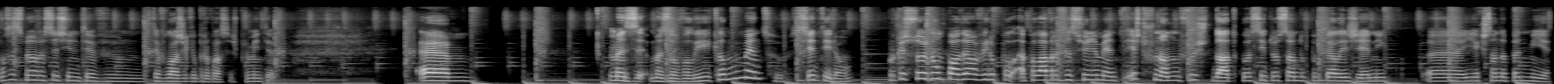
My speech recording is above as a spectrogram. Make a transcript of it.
Não sei se o meu raciocínio teve, teve lógica para vocês, para mim teve. Um, mas, mas houve ali aquele momento, sentiram? Porque as pessoas não podem ouvir a palavra racionamento. Este fenómeno foi estudado com a situação do papel higiênico uh, e a questão da pandemia.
